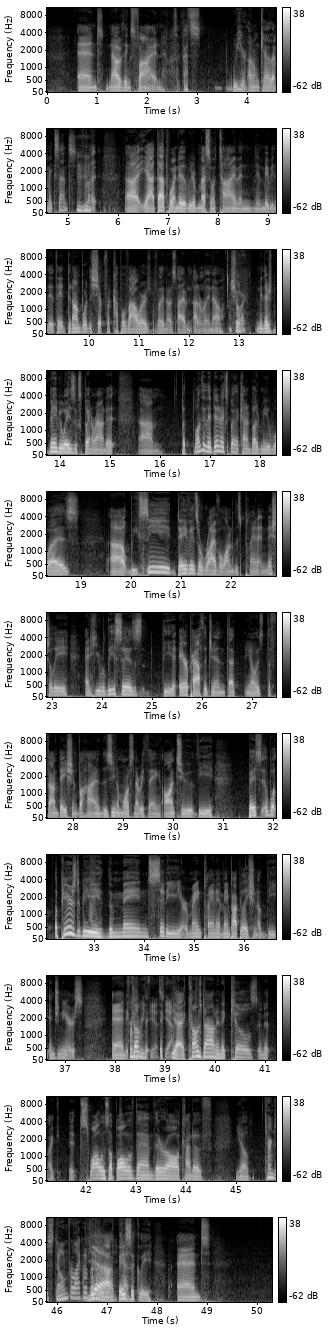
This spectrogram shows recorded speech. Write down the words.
and now everything's fine. I was like, that's weird. I don't get how that makes sense. Mhm. But uh, yeah, at that point, uh, we were messing with time, and you know, maybe they, they had been on board the ship for a couple of hours before they noticed. I, I don't really know. Sure. I mean, there's maybe ways to explain around it. Um, but one thing they didn't explain that kind of bugged me was uh, we see David's arrival onto this planet initially, and he releases the air pathogen that you know is the foundation behind the xenomorphs and everything onto the base what appears to be the main city or main planet, main population of the engineers. And it comes, it- yeah. it comes down and it kills and it like it swallows up all of them. They're all kind of, you know, Turned to stone, for lack of a better yeah, word. basically, and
